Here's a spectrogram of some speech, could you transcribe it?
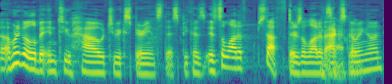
I want to go a little bit into how to experience this because it's a lot of stuff. There's a lot of acts going on.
